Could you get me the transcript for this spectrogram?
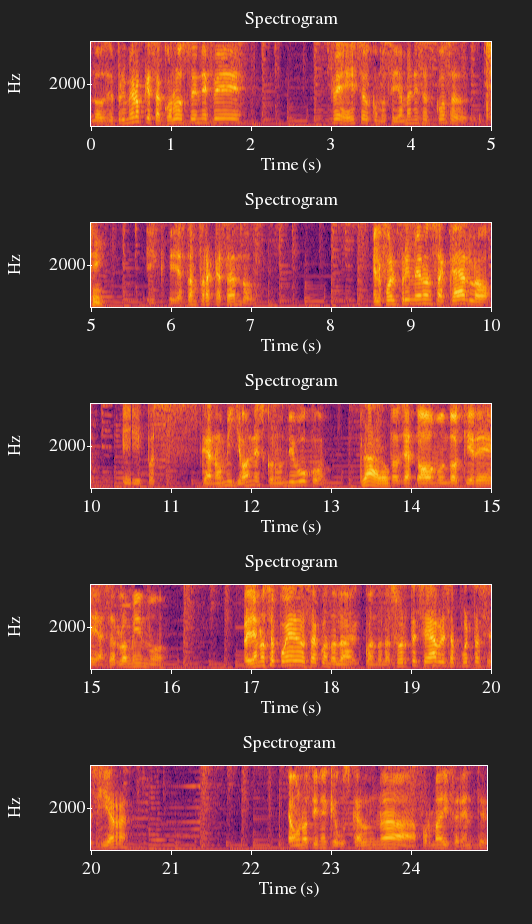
los, el primero que sacó los NF, FS o como se llaman esas cosas Sí. y que ya están fracasando. Él fue el primero en sacarlo y pues ganó millones con un dibujo. Claro. Entonces ya todo el mundo quiere hacer lo mismo. Pero ya no se puede, o sea, cuando la, cuando la suerte se abre, esa puerta se cierra. Ya uno tiene que buscar una forma diferente.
